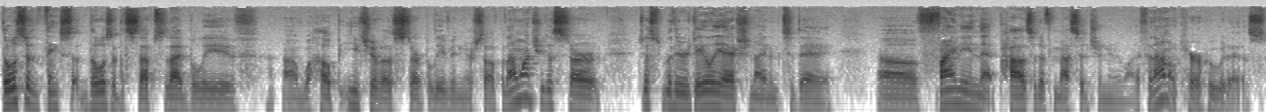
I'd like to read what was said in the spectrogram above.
those are the things. Those are the steps that I believe uh, will help each of us start believing in yourself. But I want you to start just with your daily action item today of finding that positive message in your life. And I don't care who it is.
